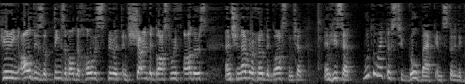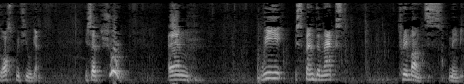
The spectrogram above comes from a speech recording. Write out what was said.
hearing all these things about the Holy Spirit and sharing the gospel with others and she never heard the gospel. And, had, and he said, would you like us to go back and study the gospel with you again? He said, sure. And we spent the next three months, maybe,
